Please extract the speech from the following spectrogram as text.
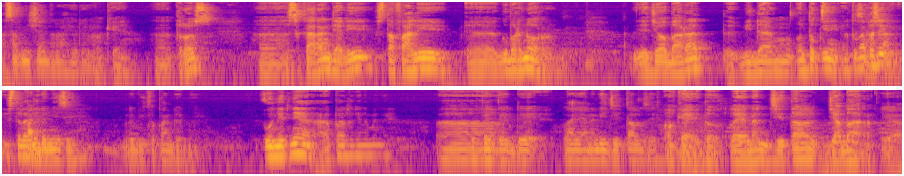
submission terakhir. Oke. Nah, terus sekarang jadi staf ahli eh, gubernur ya, Jawa Barat eh, bidang untuk ini untuk apa sih istilahnya? pandemi sih lebih ke pandemi Unitnya apa lagi namanya? Eh, PTD layanan digital sih Oke itu layanan digital Jabar. ya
